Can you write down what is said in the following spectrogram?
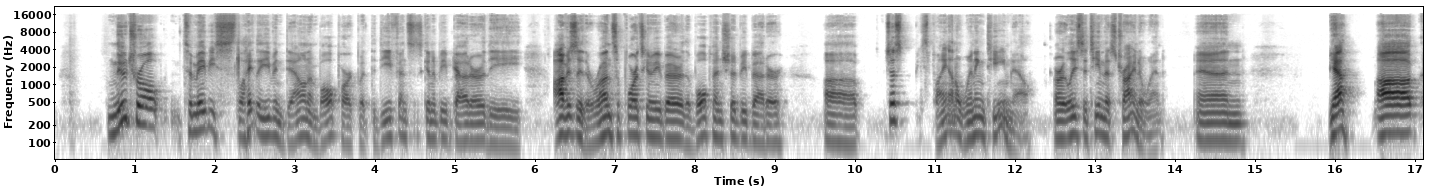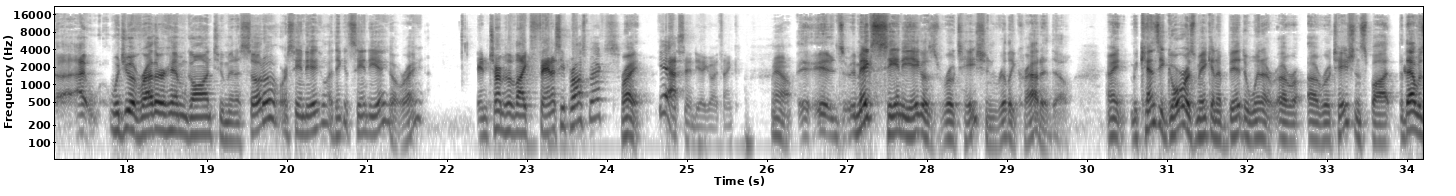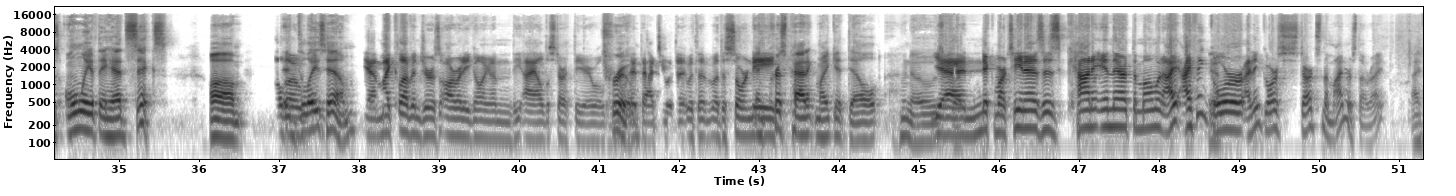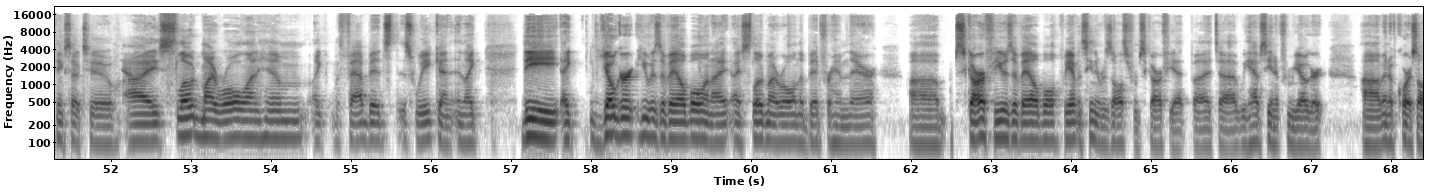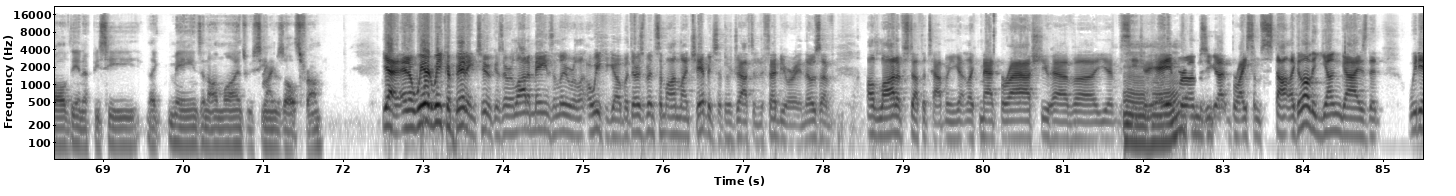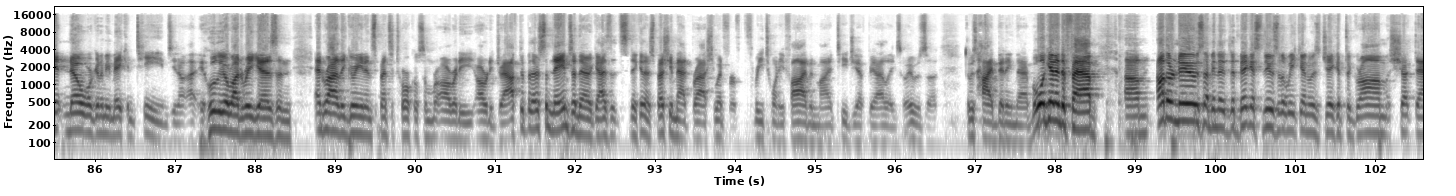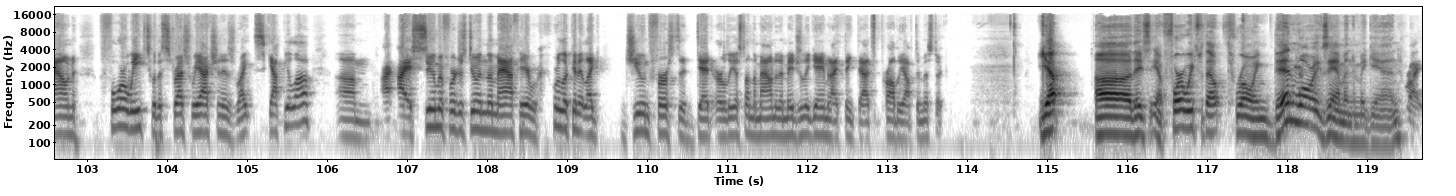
Neutral to maybe slightly even down in ballpark, but the defense is going to be better. The obviously the run support is going to be better. The bullpen should be better. Uh, just he's playing on a winning team now, or at least a team that's trying to win. And yeah, uh, I, would you have rather him gone to Minnesota or San Diego? I think it's San Diego, right? In terms of like fantasy prospects, right? Yeah, San Diego, I think. Yeah, it, it makes San Diego's rotation really crowded, though. I mean, Mackenzie Gore was making a bid to win a, a, a rotation spot, but that was only if they had six. Um, Although, it delays him. Yeah, Mike Clevinger is already going on the IL to start the year. We'll, True. We'll hit that too with a, with a, with a sore knee. And Chris Paddack might get dealt. Who knows? Yeah, but... and Nick Martinez is kind of in there at the moment. I, I think yeah. Gore. I think Gore starts in the minors though, right? I think so too. Yeah. I slowed my roll on him like with FAAB bids this week, and, and like the like yogurt he was available, and I, I slowed my roll on the bid for him there. Um, Scarf, he was available. We haven't seen the results from Scarf yet, but uh, we have seen it from Yogurt. Um, and of course, all of the NFBC like mains and onlines we've seen right. results from. Yeah, and a weird week of bidding too, because there were a lot of mains a week ago, but there's been some online championships that were drafted in February, and those have a lot of stuff that's happening. You got like Matt Brash, you have uh, you have CJ mm-hmm. Abrams, you got Bryson Stott, like a lot of the young guys that we didn't know we're going to be making teams. You know, uh, Julio Rodriguez and and Riley Greene and Spencer Torkelson were already already drafted, but there's some names in there, guys that stick in there, especially Matt Brash. He went for 325 in my TGFBI league, so it was a it was high bidding there. But we'll get into FAAB. Um, other news. I mean, the, the biggest news of the weekend was Jacob Degrom shut down four weeks with a stress reaction in his right scapula. Um, I, I assume if we're just doing the math here, we're, we're looking at like June 1st, the dead earliest on the mound in a major league game, and I think that's probably optimistic. Yep. Uh, they say you know, four weeks without throwing, then we'll examine him again. Right.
